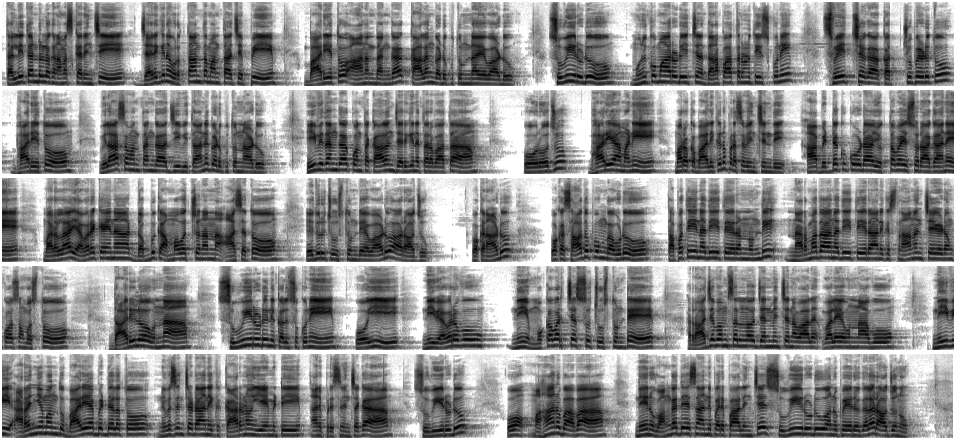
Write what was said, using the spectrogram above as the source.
తల్లిదండ్రులకు నమస్కరించి జరిగిన వృత్తాంతమంతా చెప్పి భార్యతో ఆనందంగా కాలం గడుపుతుండేవాడు. సువీరుడు మునికుమారుడు ఇచ్చిన ధనపాత్రను తీసుకుని స్వేచ్ఛగా ఖర్చు పెడుతూ భార్యతో విలాసవంతంగా జీవితాన్ని గడుపుతున్నాడు. ఈ విధంగా కొంతకాలం జరిగిన తర్వాత ఓ రోజు భార్యామణి మరొక బాలికను ప్రసవించింది. ఆ బిడ్డకు కూడా యుక్త వయస్సు రాగానే మరలా ఎవరికైనా డబ్బుకి అమ్మవచ్చునన్న ఆశతో ఎదురు చూస్తుండేవాడు ఆ రాజు. ఒకనాడు ఒక సాధు పుంగవుడు తపతీ నదీ తీరం నుండి నర్మదా నదీ తీరానికి స్నానం చేయడం కోసం వస్తూ దారిలో ఉన్న సువీరుడిని కలుసుకుని ఓయి నీవెవరవు? నీ ముఖవర్చస్సు చూస్తుంటే రాజవంశంలో జన్మించిన వాళ్ళ వలె ఉన్నావు. నీవి అరణ్యమందు భార్యాబిడ్డలతో నివసించడానికి కారణం ఏమిటి? అని ప్రశ్నించగా సువీరుడు ఓ మహానుభావ నేను వంగదేశాన్ని పరిపాలించే సువీరుడు అను పేరు గల రాజును.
